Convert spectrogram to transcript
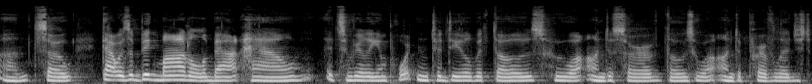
Um, so that was a big model about how it's really important to deal with those who are underserved, those who are underprivileged,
